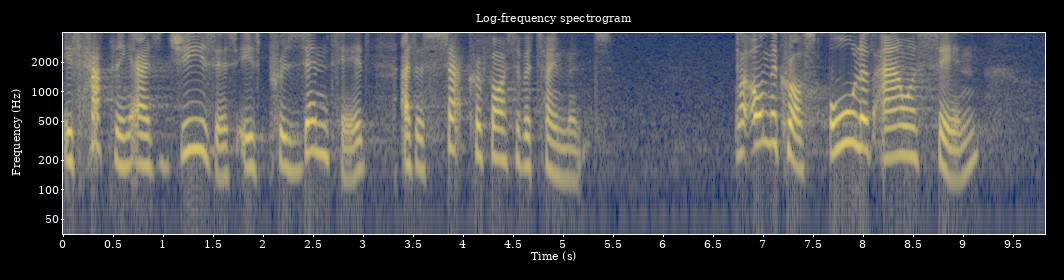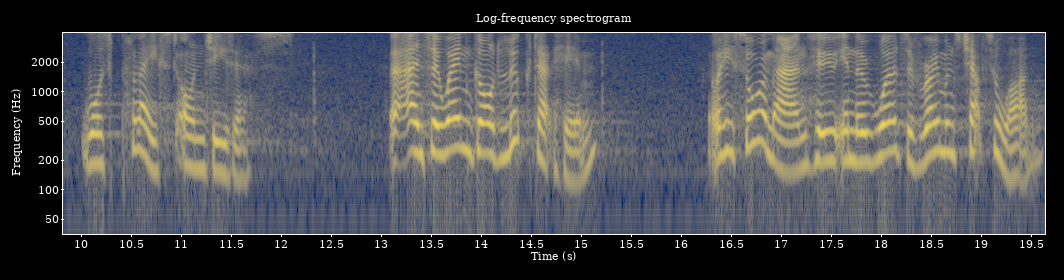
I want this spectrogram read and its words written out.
is happening as Jesus is presented as a sacrifice of atonement. On the cross, all of our sin was placed on Jesus. And so when God looked at him, well, he saw a man who, in the words of Romans chapter 1,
